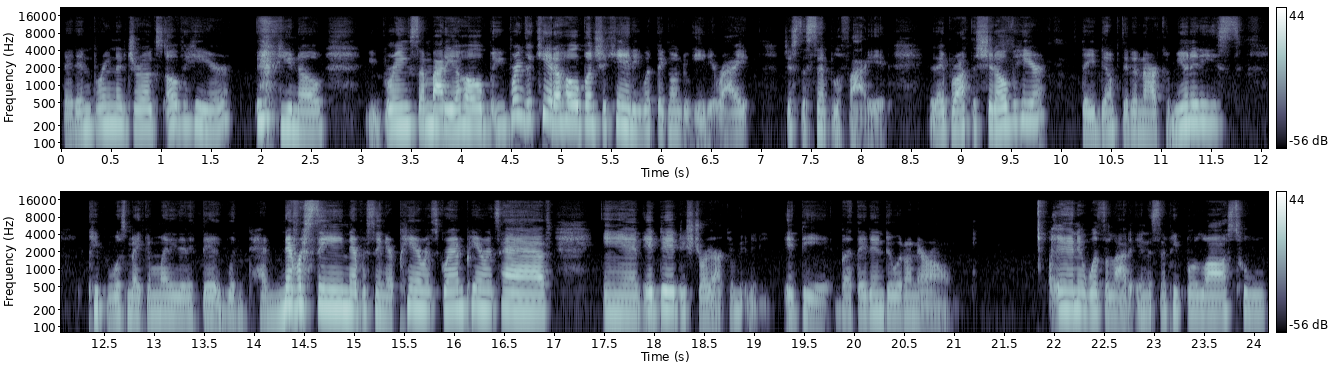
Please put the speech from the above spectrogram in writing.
They didn't bring the drugs over here. you know, you bring somebody a whole, you bring a kid a whole bunch of candy, what they gonna do? Eat it, right? Just to simplify it. They brought the shit over here. They dumped it in our communities. People was making money that they would had never seen, never seen their parents, grandparents have, and it did destroy our community. It did, but they didn't do it on their own. And it was a lot of innocent people lost who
